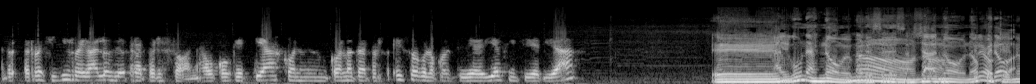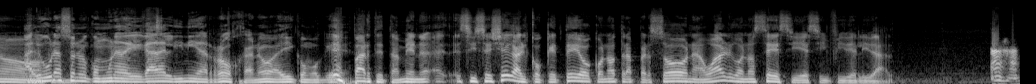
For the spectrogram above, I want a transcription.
re- recibís regalos de otra persona, o coqueteás con, con otra persona, ¿eso lo considerarías infidelidad? Eh, Algunas no, me no, parece. esas. Ya no, ¿no? Pero no. algunas son como una delgada línea roja, ¿no? Ahí como que... Es parte también. Eh, eh, Si se llega al coqueteo con otra persona o algo, no sé si es infidelidad. Ajá.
